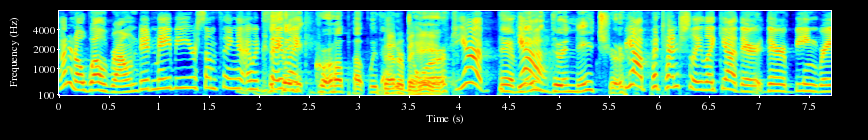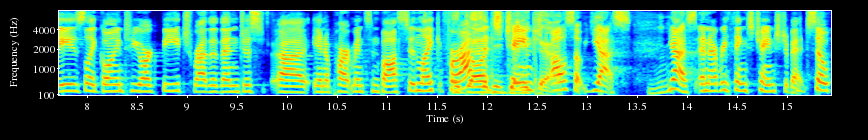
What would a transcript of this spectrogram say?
I don't know, well rounded maybe or something. I would say they like grow up up with Better outdoor. behaved. Yeah, they have yeah. na- they're in nature. yeah, potentially. Like, yeah, they're they're being raised like going to York Beach rather than just uh, in apartments in Boston. Like for Or us, it's changed daycare. also. Yes, yes, and everything's changed a bit. So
